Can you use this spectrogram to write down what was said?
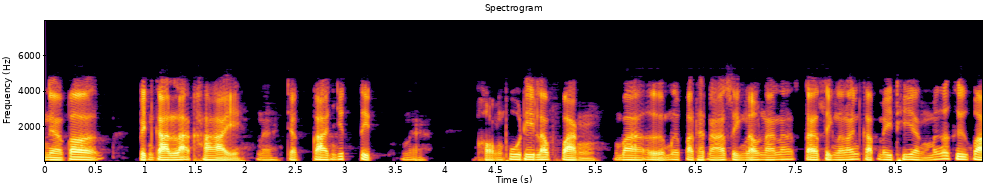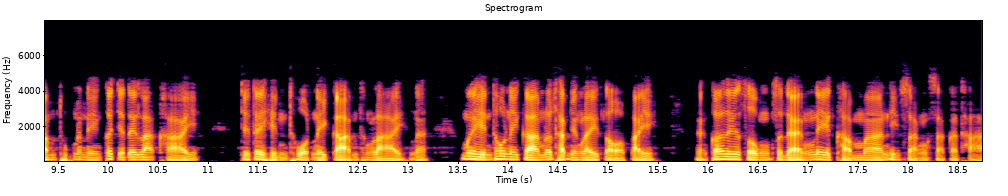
เนี่ยก็เป็นการละคายนะจากการยึดติดนะของผู้ที่รับฟังว่าเออเมื่อปรารถนาสิ่งเหล่านั้น แต่สิ่งเหล่านั้นกลับไม่เที่ยง มันก็คือความทุกข์นั่นเองก็จะได้ละคาย จะได้เห็นโทษในกามทั้งหลายนะเมื่อเห็นโทษในกามแล้วทำอย่างไรต่อไปนะก็ได้ทรงแสดงเนคขมมานิสังสักถา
